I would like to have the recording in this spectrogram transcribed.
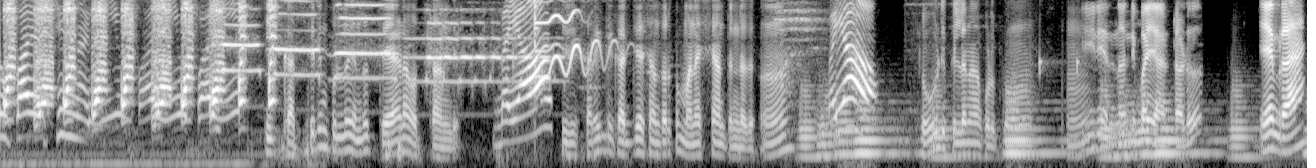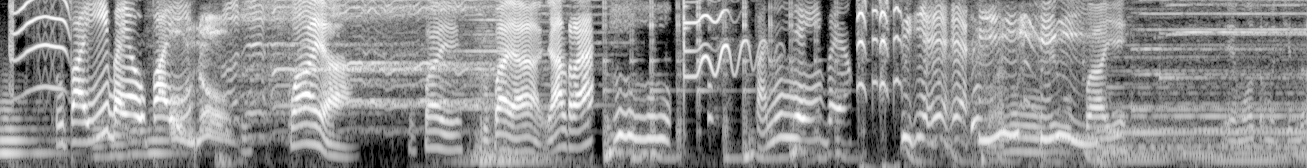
ఉపాయి వచ్చింది నాకు. ఉపాయి ఉపాయి. ఈ కత్తిరింపుల్లో ఏదో తేడా వస్తుంది భయా. ఇది సరిగ్గా కట్ చేసేంత వరకు మనశ్శాంతి ఉండదు. ఆ? భయా. ఎవడి పిల్ల నా కొడుకు? ఆ? నన్ను భయ అంటాడు? ఏమ్రా? ఉపాయి భయ ఉపాయి. ఉపాయా? ఉపాయి రూపాయా యాలరా? పని ఉంది భయ. ఉపాయి. ఏ మోసం వచ్చిందో?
